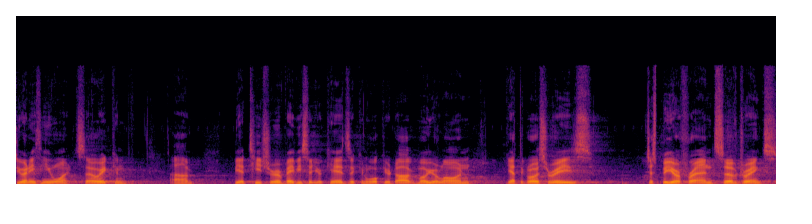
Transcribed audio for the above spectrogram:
do anything you want. So it can um, be a teacher, babysit your kids, it can walk your dog, mow your lawn, get the groceries, just be your friend, serve drinks.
